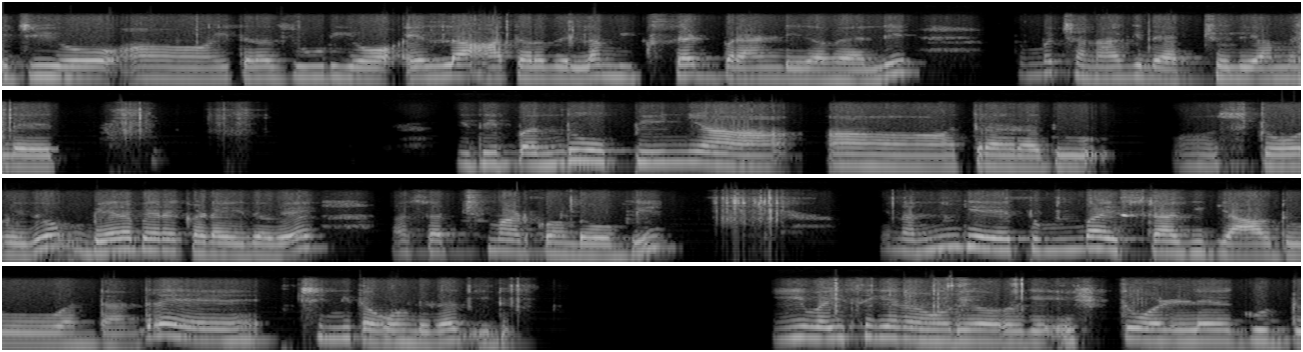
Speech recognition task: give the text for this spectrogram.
ಎಜಿಯೋ ಈ ತರ ಜೂಡಿಯೋ ಎಲ್ಲ ಆ ತರದೆಲ್ಲ ಮಿಕ್ಸೆಡ್ ಬ್ರ್ಯಾಂಡ್ ಇದಾವೆ ಅಲ್ಲಿ. ತುಂಬಾ ಚೆನ್ನಾಗಿದೆ ಆಕ್ಚುಲಿ ಆಮೇಲೆ ಇದು ಬಂದು ಆ ಹತ್ರ ಇರೋದು ಸ್ಟೋರ್ ಇದು. ಬೇರೆ ಬೇರೆ ಕಡೆ ಇದಾವೆ. ಸರ್ಚ್ ಮಾಡ್ಕೊಂಡು ಹೋಗಿ. ನನಗೆ ತುಂಬಾ ಇಷ್ಟ ಆಗಿದ್ ಯಾವುದು ಅಂತ ಅಂದ್ರೆ ಚಿನ್ನಿ ತಗೊಂಡಿರೋದು ಇದು. ಈ ವಯಸ್ಸಿಗೆ ನೋಡಿ ಅವ್ರಿಗೆ ಎಷ್ಟು ಒಳ್ಳೆ ಗುಡ್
